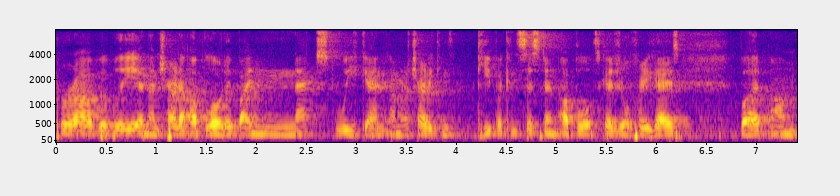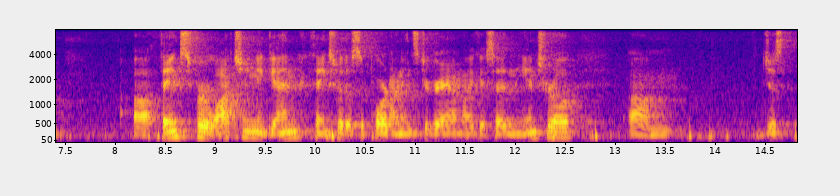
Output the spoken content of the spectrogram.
probably, and then try to upload it by next weekend. I'm going to try to keep a consistent upload schedule for you guys. But um, uh, thanks for watching again. Thanks for the support on Instagram, like I said in the intro. Um, just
